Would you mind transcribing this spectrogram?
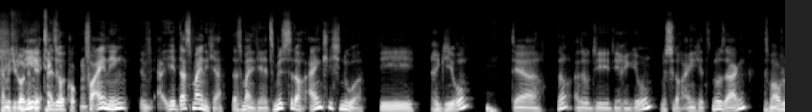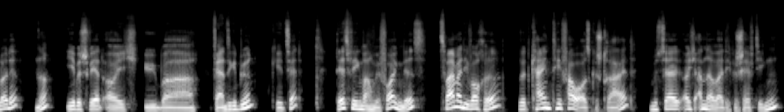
damit die Leute Nee, mehr TikTok also gucken. Vor allen Dingen, äh, das meine ich ja. Das meine ich ja. Jetzt müsste doch eigentlich nur die Regierung, der, ne, also die, die Regierung, müsste doch eigentlich jetzt nur sagen, pass mal auf, Leute, ne? Ihr beschwert euch über Fernsehgebühren, GZ. Deswegen machen wir folgendes. Zweimal die Woche wird kein TV ausgestrahlt. Müsst ihr euch anderweitig beschäftigen.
